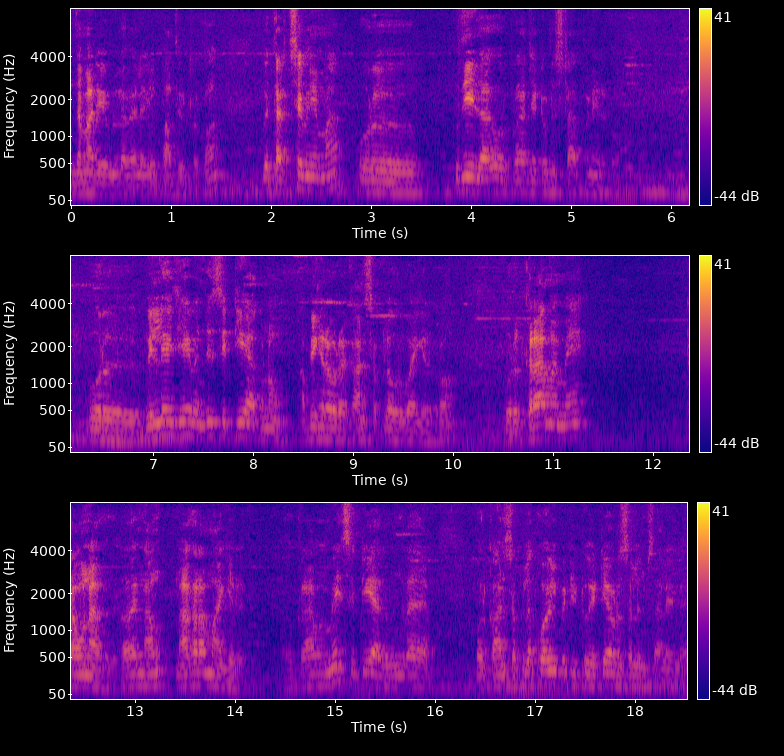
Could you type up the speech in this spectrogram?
இந்த மாதிரி உள்ள வேலைகள் பார்த்துக்கிட்டு இருக்கோம். இப்போ தற்சமயமாக ஒரு புதியதாக ஒரு ப்ராஜெக்ட் ஒன்று ஸ்டார்ட் பண்ணியிருக்கோம். ஒரு வில்லேஜே வந்து சிட்டி ஆக்கணும் அப்படிங்கிற ஒரு கான்செப்டில் உருவாக்கியிருக்கிறோம். ஒரு கிராமமே டவுன் ஆகுது. அதாவது நம் நகரமாகிறது. அது கிராமமே சிட்டி ஆகுதுங்கிற ஒரு கான்செப்டில் கோயில்பட்டி டு எட்டியாவரம் செல்லும் சாலையில்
